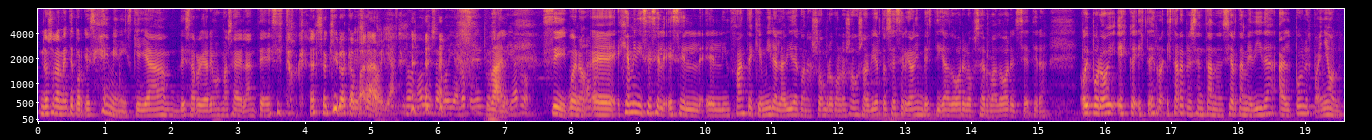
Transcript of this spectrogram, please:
No solamente porque es Géminis, que ya desarrollaremos más adelante si toca, yo quiero acaparar. no, no, desarrollarlo, pero es desarrollarlo. Sí, bueno, eh, Géminis es, el, es el, el, infante que mira la vida con asombro, con los ojos abiertos, es el gran investigador, el observador, etc. Hoy por hoy es que está, está representando en cierta medida al pueblo español,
